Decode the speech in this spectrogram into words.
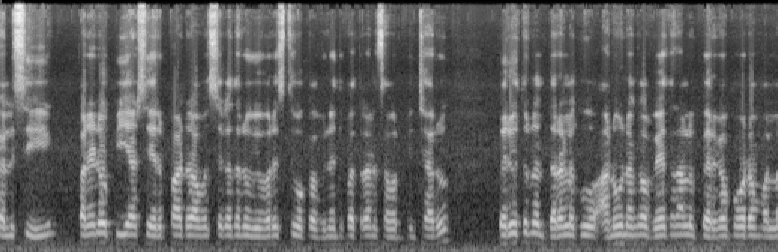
కలిసి పన్నెండవ పిఆర్సీ ఏర్పాటు ఆవశ్యకతను వివరిస్తూ ఒక వినతి పత్రాన్ని సమర్పించారు. పెరుగుతున్న ధరలకు అనుగుణంగా వేతనాలు పెరగకపోవడం వల్ల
